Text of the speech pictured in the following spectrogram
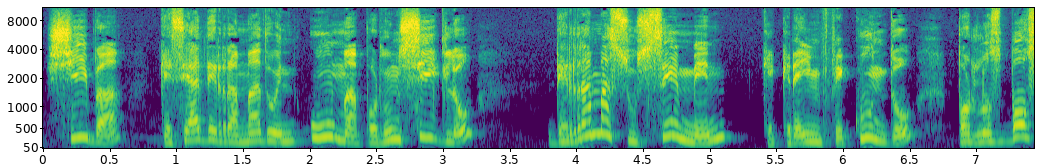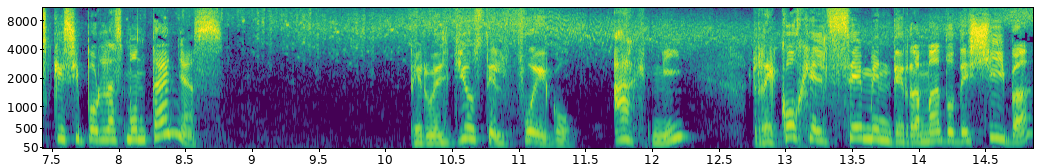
Shiva, que se ha derramado en Uma por un siglo, derrama su semen, que cree infecundo, por los bosques y por las montañas. Pero el dios del fuego, Agni, recoge el semen derramado de Shiva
